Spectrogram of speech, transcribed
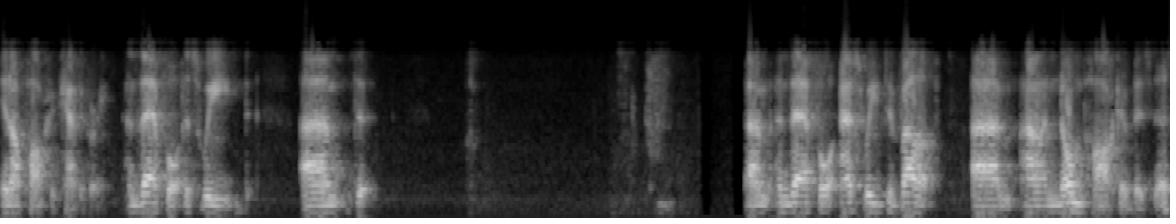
in our parka category. And therefore, as we Um, develop um, our non-parka business,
